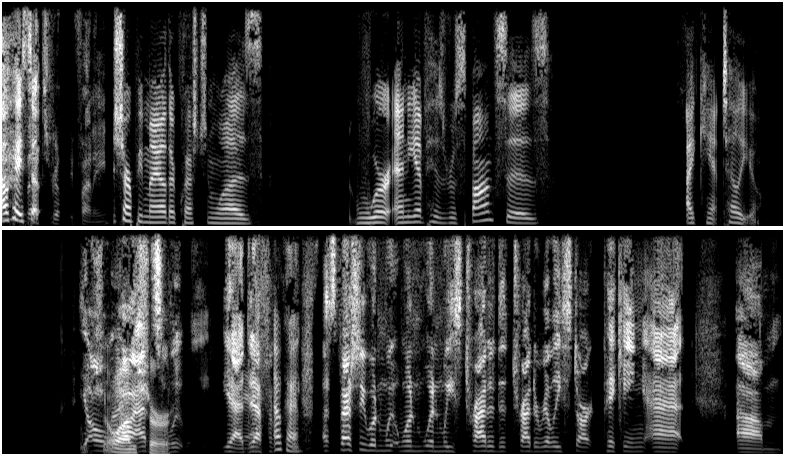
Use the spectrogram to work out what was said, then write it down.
Okay, so that's really funny Sharpie, my other question was were any of his responses I can't tell you. Yeah, Oh, Sure, no, I'm sure. absolutely. Yeah, Yeah. definitely. Okay. Especially when we when when we tried to try to really start picking at um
